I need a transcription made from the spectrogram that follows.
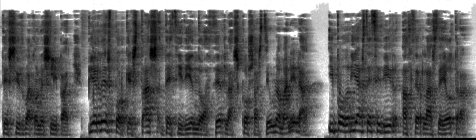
te sirva con slippage. Pierdes porque estás decidiendo hacer las cosas de una manera y podrías decidir hacerlas de otra.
